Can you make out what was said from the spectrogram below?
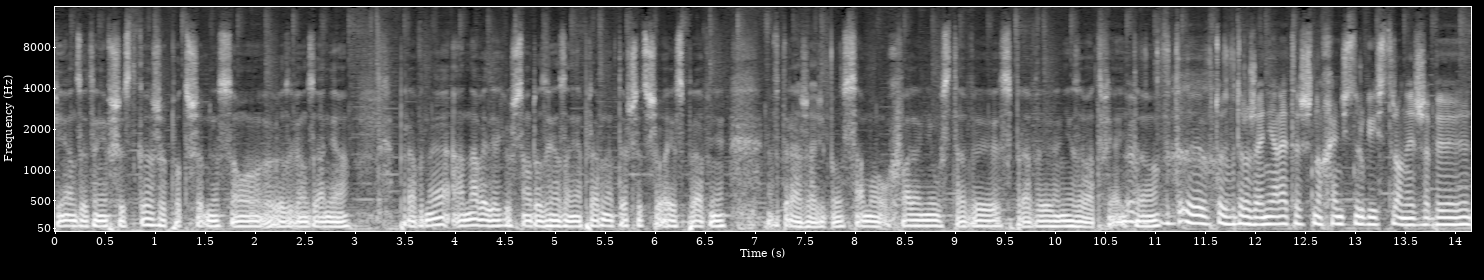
pieniądze to nie wszystko, że potrzebne są rozwiązania prawne, a nawet jak już są rozwiązania prawne, to jeszcze trzeba je sprawnie wdrażać, bo samo uchwalenie ustawy sprawy nie załatwia. I to... to jest wdrożenie, ale też no, chęć z drugiej strony, żeby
